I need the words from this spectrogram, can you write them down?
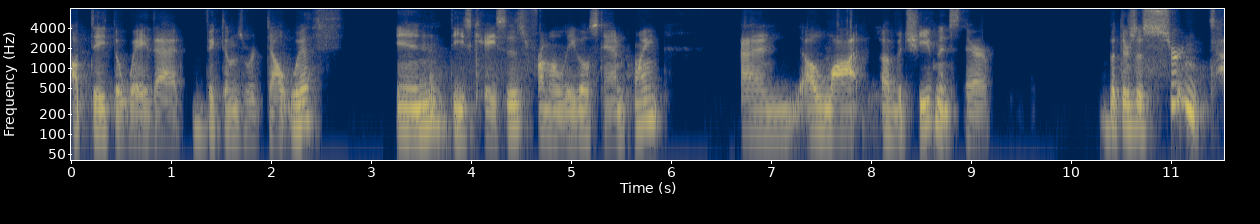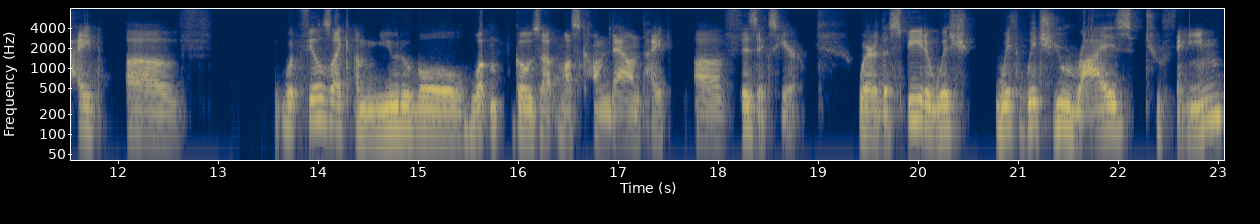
update the way that victims were dealt with in these cases from a legal standpoint and a lot of achievements there. But there's a certain type of what feels like a mutable, what goes up must come down type of physics here, where the speed at which with which you rise to fame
